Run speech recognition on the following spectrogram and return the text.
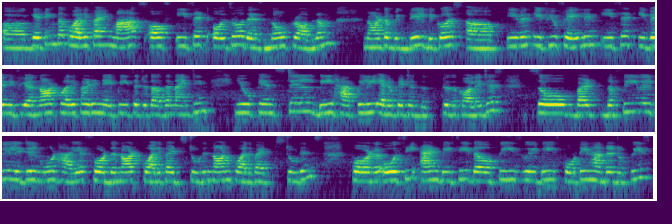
uh, getting the qualifying marks of ECET also there's no problem not a big deal because uh, even if you fail in ECET even if you are not qualified in AP ECET 2019 you can still be happily allocated the, to the colleges. So but the fee will be little more higher for the not qualified student non-qualified students. For OC and BC the fees will be 1400 rupees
